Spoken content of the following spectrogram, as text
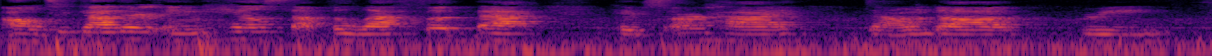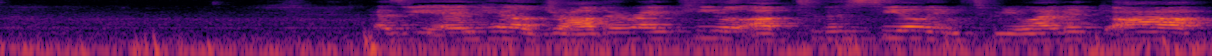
All together, inhale, step the left foot back. Hips are high, down dog, breathe. As we inhale, draw the right heel up to the ceiling, three-legged dog.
